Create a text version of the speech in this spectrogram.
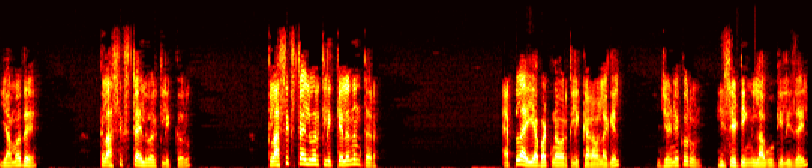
यामध्ये क्लासिक स्टाईलवर क्लिक करू. क्लासिक स्टाईलवर क्लिक केल्यानंतर अप्लाय या बटनावर क्लिक करावं लागेल. जेणेकरून ही सेटिंग लागू केली जाईल.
